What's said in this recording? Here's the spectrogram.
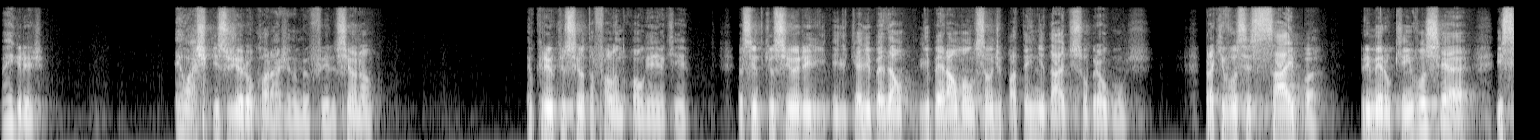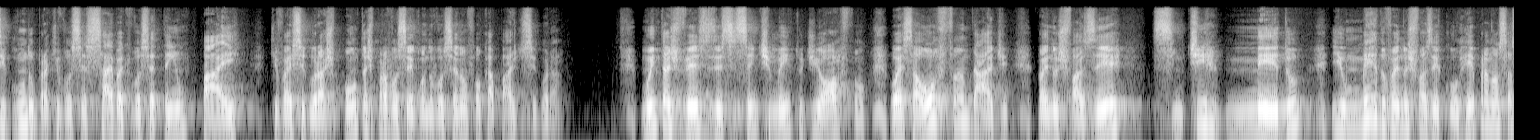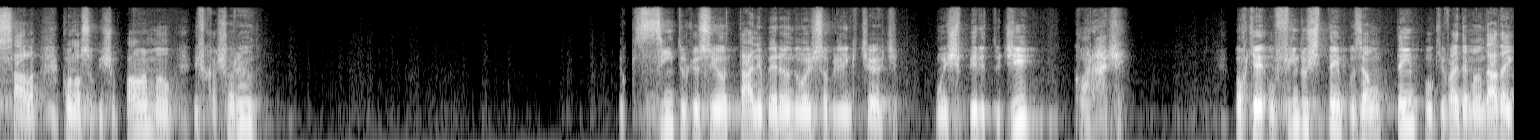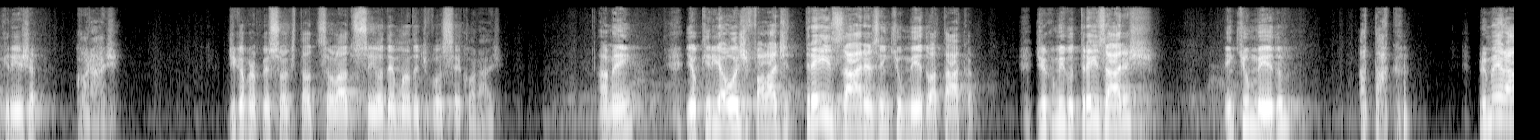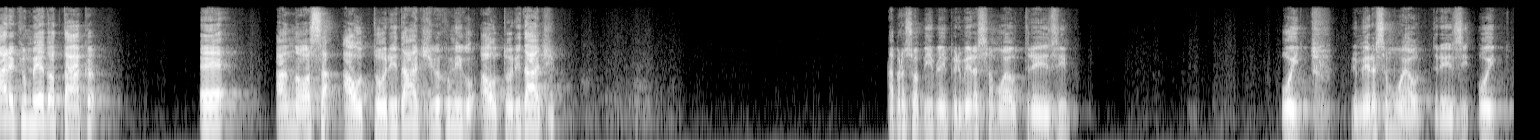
Amém, igreja? Eu acho que isso gerou coragem no meu filho, sim ou não? Eu creio que o Senhor está falando com alguém aqui. Eu sinto que o Senhor ele, ele quer liberar, liberar uma unção de paternidade sobre alguns. Para que você saiba, primeiro, quem você é. E segundo, para que você saiba que você tem um pai que vai segurar as pontas para você quando você não for capaz de segurar. Muitas vezes esse sentimento de órfão ou essa orfandade vai nos fazer sentir medo, e o medo vai nos fazer correr para a nossa sala com o nosso bicho pau na mão e ficar chorando. Eu sinto que o Senhor está liberando hoje sobre Link Church um espírito de coragem. Porque o fim dos tempos é um tempo que vai demandar da igreja coragem. Diga para a pessoa que está do seu lado, o Senhor demanda de você coragem. Amém? E eu queria hoje falar de três áreas em que o medo ataca. Diga comigo três áreas em que o medo ataca. Primeira área que o medo ataca é a nossa autoridade. Diga comigo, autoridade. Abra sua Bíblia em 1 Samuel 13, 8. 1 Samuel 13, 8.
